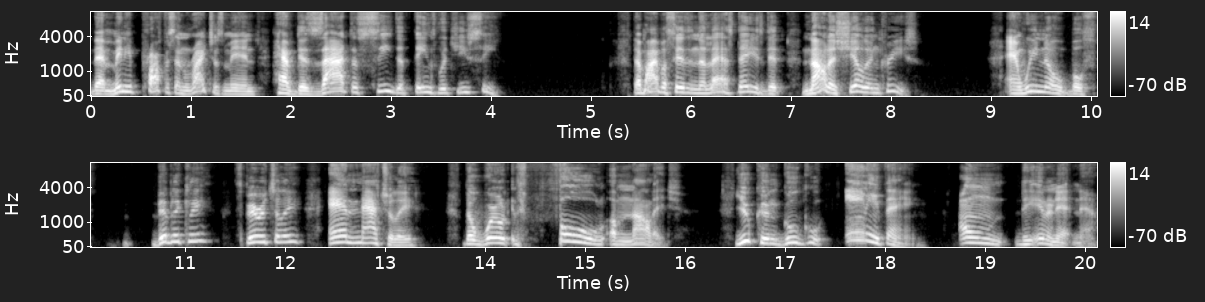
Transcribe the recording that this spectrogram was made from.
that many prophets and righteous men have desired to see the things which you see. The Bible says in the last days that knowledge shall increase. And we know both biblically, spiritually, and naturally, the world is full of knowledge. You can Google anything on the internet now.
